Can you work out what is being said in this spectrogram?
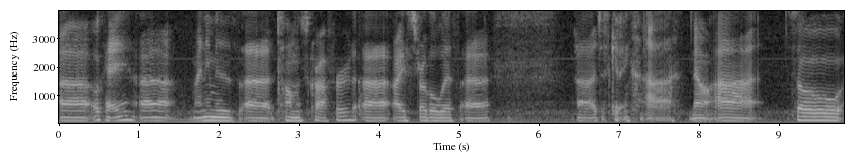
Uh, okay. Uh, my name is uh, Thomas Crawford. Uh, I struggle with. Uh, just kidding. Uh, no. Uh, so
